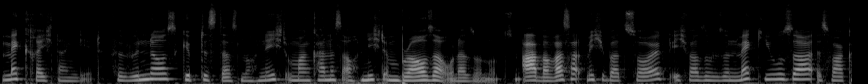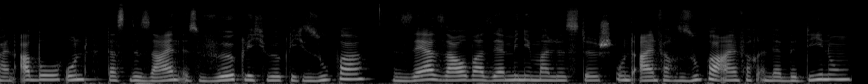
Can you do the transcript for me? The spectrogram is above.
Mac-Rechnern geht. Für Windows gibt es das noch nicht und man kann es auch nicht im Browser oder so nutzen. Aber was hat mich überzeugt? Ich war sowieso ein Mac-User, es war kein Abo und das Design ist wirklich, wirklich super sehr sauber, sehr minimalistisch und einfach super einfach in der Bedienung.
